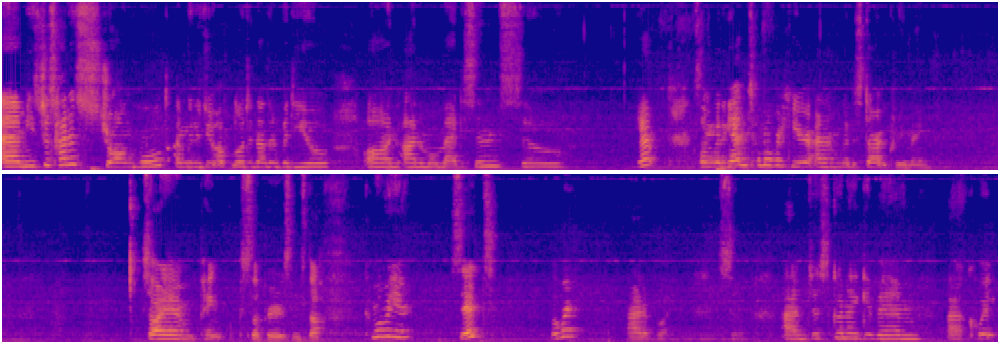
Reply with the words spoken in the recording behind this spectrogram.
Um, he's just had a stronghold. I'm going to do upload another video on animal medicines. So, yeah. So I'm going to get him to come over here and I'm going to start grooming. Sorry, I'm pink slippers and stuff. Come over here. Sit. Over. Attaboy. So, I'm just going to give him a quick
